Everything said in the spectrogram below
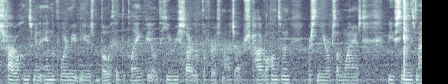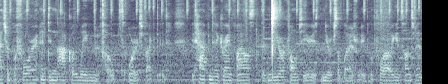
Chicago Huntsmen and the Florida Mutineers both hit the playing field. Here we start with the first matchup Chicago Huntsmen versus the New York Subliners. We've seen this matchup before and it did not go the way we would have hoped or expected. It happened in the grand finals, the New York home series. The New York Subliners were able to pull out against Huntsmen,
